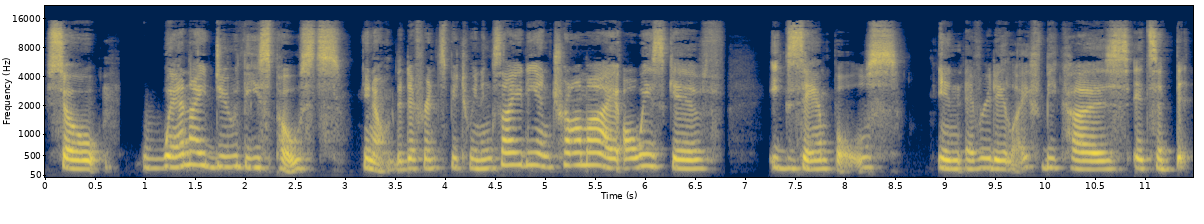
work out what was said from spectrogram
So, when I do these posts, you know, the difference between anxiety and trauma, I always give examples in everyday life because it's a bit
